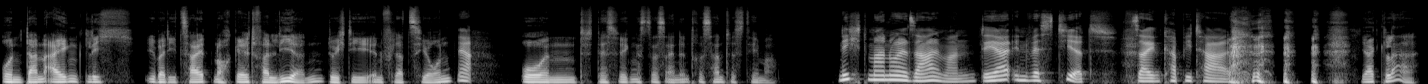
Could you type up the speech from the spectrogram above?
und dann eigentlich über die Zeit noch Geld verlieren durch die Inflation. Ja. Und deswegen ist das ein interessantes Thema. Nicht Manuel Saalmann, der investiert sein Kapital. Ja, klar.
